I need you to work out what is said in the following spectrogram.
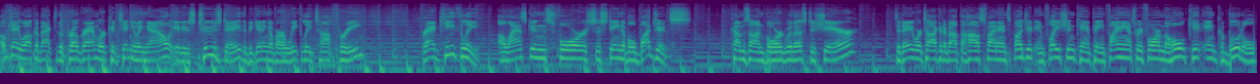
Okay, welcome back to the program. We're continuing now. It is Tuesday, the beginning of our weekly top three. Brad Keithley Alaskans for Sustainable Budgets comes on board with us to share. Today, we're talking about the House finance budget, inflation, campaign finance reform, the whole kit and caboodle.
